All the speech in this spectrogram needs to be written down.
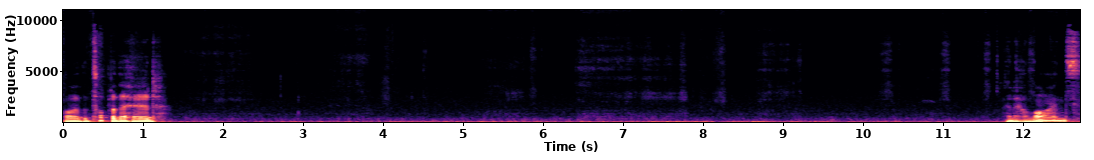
follow the top of the head, and our lines.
